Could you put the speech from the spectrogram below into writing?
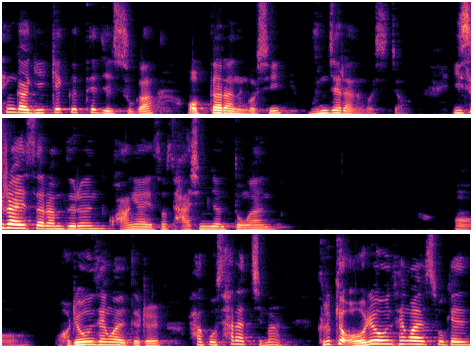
생각이 깨끗해질 수가 없다라는 것이 문제라는 것이죠. 이스라엘 사람들은 광야에서 40년 동안 어, 어려운 생활들을 하고 살았지만 그렇게 어려운 생활 속에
